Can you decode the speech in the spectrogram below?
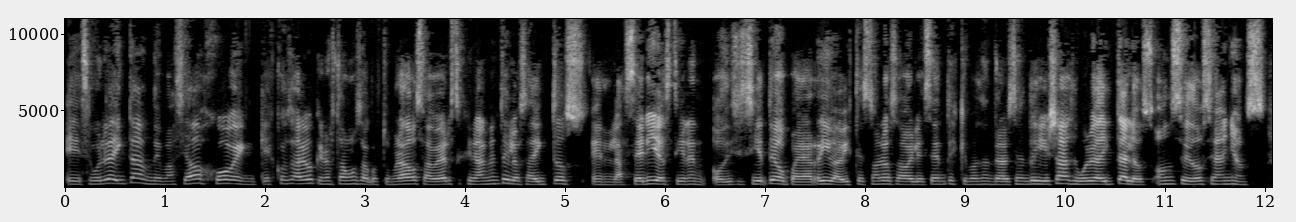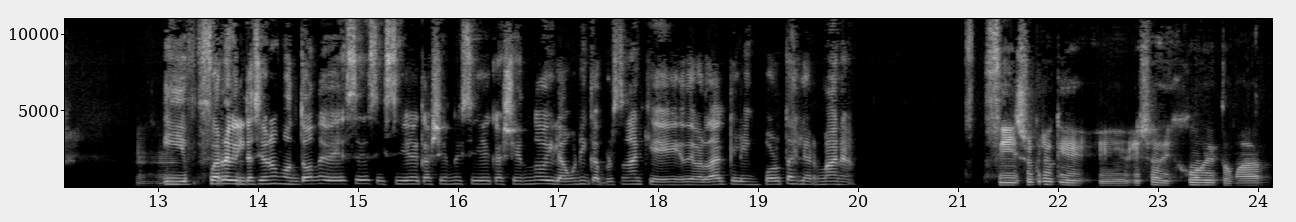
eh, se vuelve adicta demasiado joven, que es cosa, algo que no estamos acostumbrados a ver. Generalmente los adictos en las series tienen o 17 o para arriba, ¿viste? Son los adolescentes que pasan adolescentes y ella se vuelve adicta a los 11, 12 años. Y fue a rehabilitación un montón de veces y sigue cayendo y sigue cayendo y la única persona que de verdad que le importa es la hermana. Sí, yo creo que eh, ella dejó de tomar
